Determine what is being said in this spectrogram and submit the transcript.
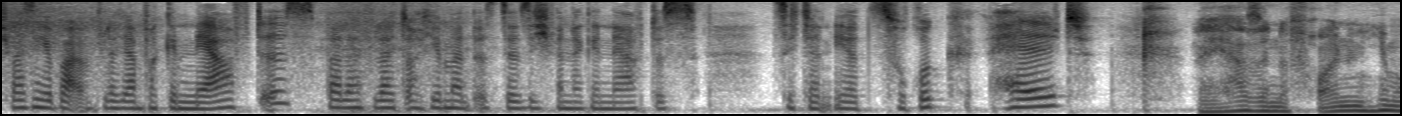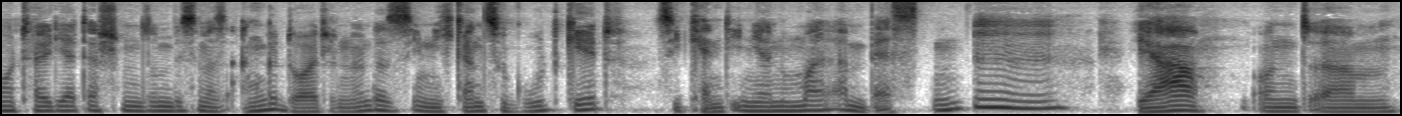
Ich weiß nicht, ob er vielleicht einfach genervt ist, weil er vielleicht auch jemand ist, der sich, wenn er genervt ist, sich dann eher zurückhält. Naja, seine Freundin hier im Hotel, die hat ja schon so ein bisschen was angedeutet, ne? dass es ihm nicht ganz so gut geht. Sie kennt ihn ja nun mal am besten. Mhm. Ja, und ähm,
